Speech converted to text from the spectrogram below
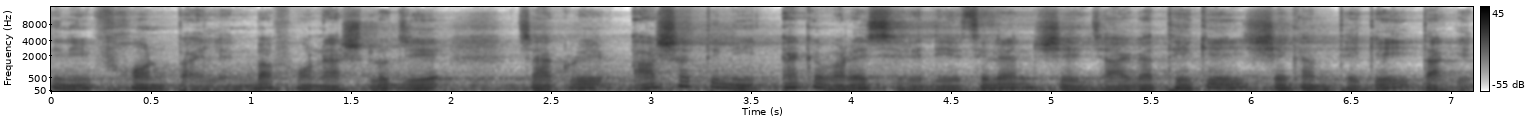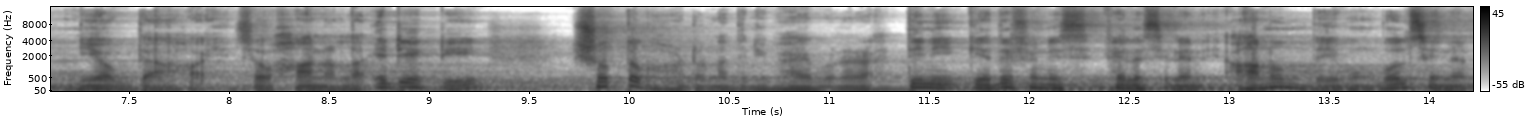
তিনি ফোন পাইলেন বা ফোন আসলো যে চাকরির আশা তিনি একেবারে ছেড়ে দিয়েছিলেন। সেই জায়গা থেকেই, সেখান থেকেই তাকে নিয়োগ দেওয়া হয়। সো হান এটি একটি সত্য ঘটনা তিনি ভাই বোনেরা, তিনি কেঁদে ফেলে ফেলেছিলেন আনন্দে এবং বলছিলেন,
